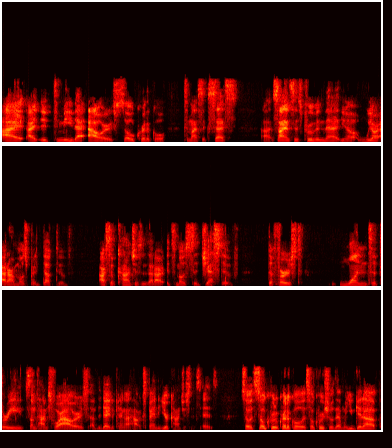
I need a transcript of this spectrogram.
I I it, to me that hour is so critical to my success uh, science has proven that you know we are at our most productive. Our subconscious is at our its most suggestive. The first one to three, sometimes four hours of the day, depending on how expanded your consciousness is. So it's so cr- critical. It's so crucial that when you get up,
